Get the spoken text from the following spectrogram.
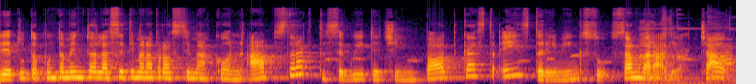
Ed è tutto appuntamento alla settimana prossima con Abstract, seguiteci in podcast e in streaming su Samba Radio. Ciao!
